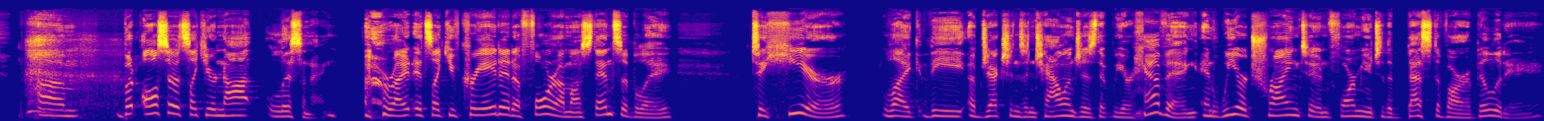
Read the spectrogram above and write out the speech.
um, but also it's like you're not listening, right? It's like you've created a forum ostensibly to hear like the objections and challenges that we are having and we are trying to inform you to the best of our ability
